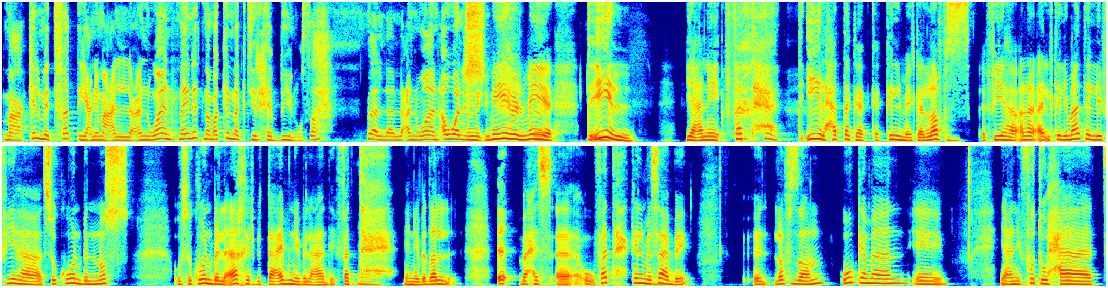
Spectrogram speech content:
مع كلمة فت يعني مع العنوان اثنيناتنا ما كنا كتير حابينه صح؟ لا لا العنوان أول شيء مية بالمية. تقيل. يعني فتح تقيل حتى ككلمة كلفظ فيها. أنا الكلمات اللي فيها سكون بالنص وسكون بالآخر بتعبني بالعادة. فتح. يعني بضل بحس وفتح كلمة صعبة. لفظا وكمان يعني فتوحات.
